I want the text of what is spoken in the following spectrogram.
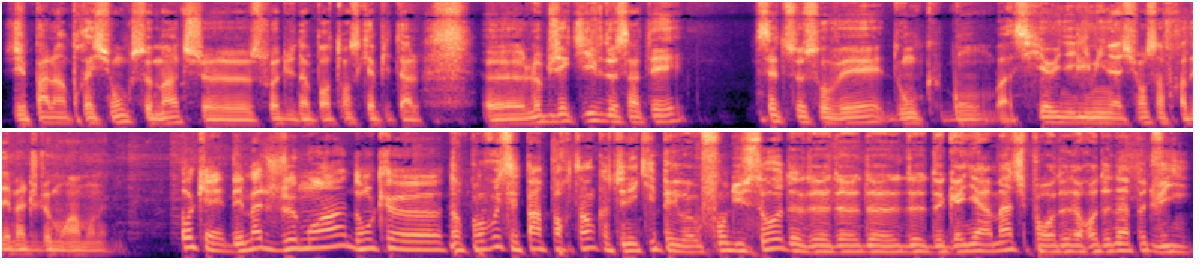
J'ai pas l'impression que ce match euh, soit d'une importance capitale. Euh, L'objectif de saint c'est de se sauver. Donc bon, bah, s'il y a une élimination, ça fera des matchs de moins, à mon avis. Ok, des matchs de moins, donc euh, Donc pour vous, c'est pas important quand une équipe est au fond du saut de, de, de, de, de- de gagner un match pour de- redonner un peu de vie?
